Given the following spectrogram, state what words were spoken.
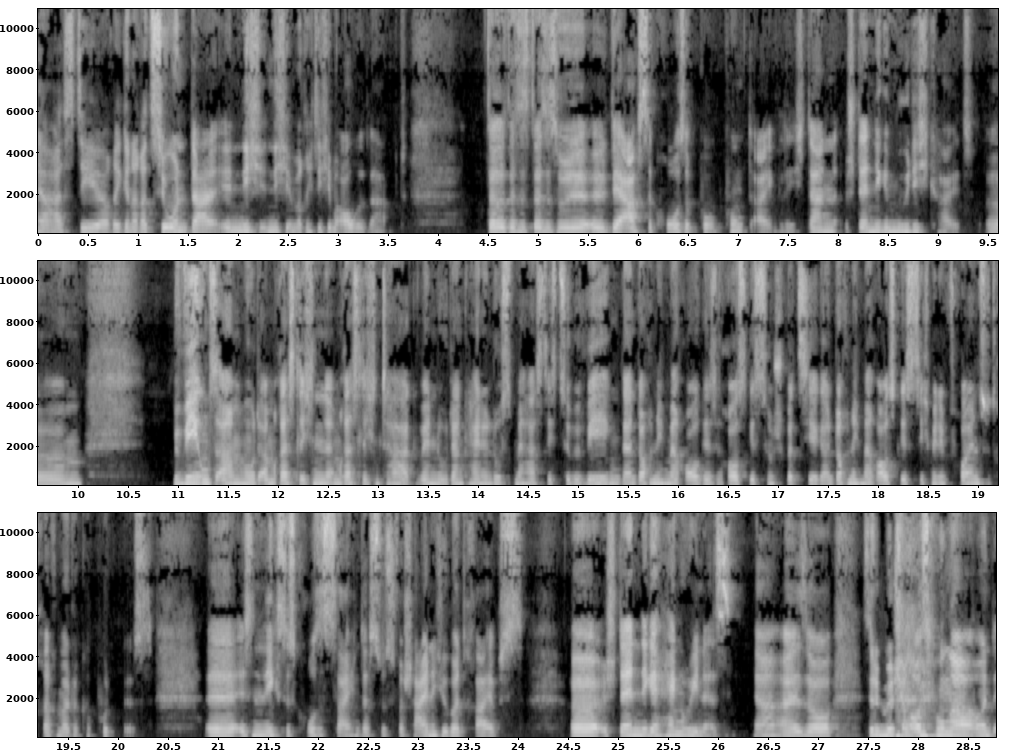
ja, hast die Regeneration da nicht, nicht immer richtig im Auge gehabt. Das ist, das ist so äh, der erste große Punkt eigentlich. Dann ständige Müdigkeit. Ähm, Bewegungsarmut am restlichen, am restlichen Tag. Wenn du dann keine Lust mehr hast, dich zu bewegen, dann doch nicht mehr rausgehst, zum Spaziergang, doch nicht mehr rausgehst, dich mit den Freunden zu treffen, weil du kaputt bist, äh, ist ein nächstes großes Zeichen, dass du es wahrscheinlich übertreibst. Äh, ständige Hangriness. Ja, also so eine Mischung aus Hunger und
